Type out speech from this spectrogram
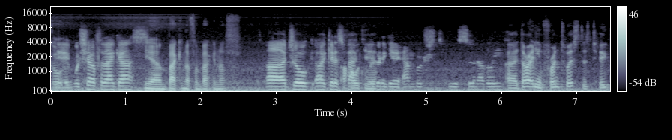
go. Yeah, watch out for that gas. Yeah, I'm backing off. I'm backing off. Uh, Joe, uh, get us I'll back. We're gonna get ambushed real soon, I believe. Uh, directly in front twist, there's two.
